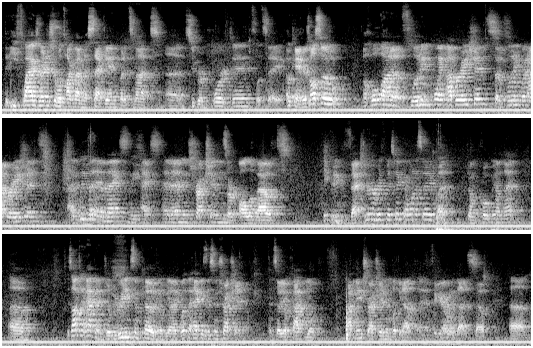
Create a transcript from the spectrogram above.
the E flags register we'll talk about in a second, but it's not um, super important. Let's say, okay, there's also a whole lot of floating point operations. So floating point operations, I believe the MMX and the XMM instructions are all about, doing vector arithmetic, I want to say, but don't quote me on that. Um, this often happens. You'll be reading some code and you'll be like, what the heck is this instruction? And so you'll copy, you'll copy the instruction and look it up and figure out what it does. So um,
